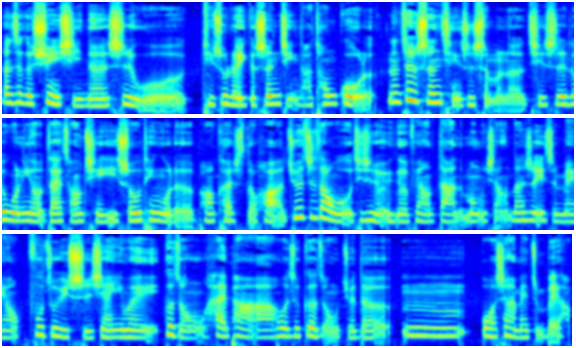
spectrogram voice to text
那这个讯息呢，是我提出了一个申请，它通过了。那这个申请是什么呢？其实，如果你有在长期收听我的 podcast 的话，就会知道我其实有一个非常大的梦想，但是。一直没有付诸于实现，因为各种害怕啊，或者是各种觉得，嗯，我好像还没准备好。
